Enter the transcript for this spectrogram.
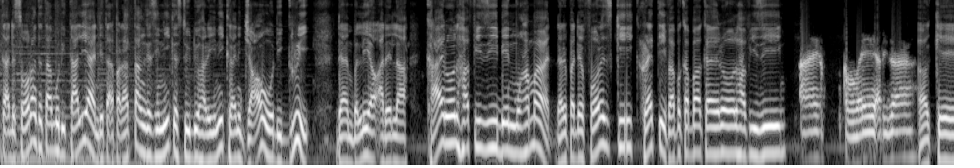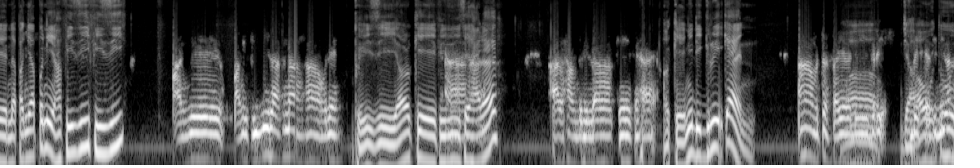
kita ada seorang tetamu di talian dia tak dapat datang ke sini ke studio hari ini kerana jauh di Greek dan beliau adalah Khairul Hafizi bin Muhammad daripada Forest Creative apa khabar Khairul Hafizi Hai, khabar baik Ariza. Okey, nak panggil apa ni? Hafizi, Fizi? Panggil panggil Fizi lah senang. Ha, boleh. Fizi. Okey, Fizi Ah. sihat eh? Alhamdulillah, okey sihat. Okey, ni di Greek kan? Ah betul saya di Greek. Jauh tu. lah.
